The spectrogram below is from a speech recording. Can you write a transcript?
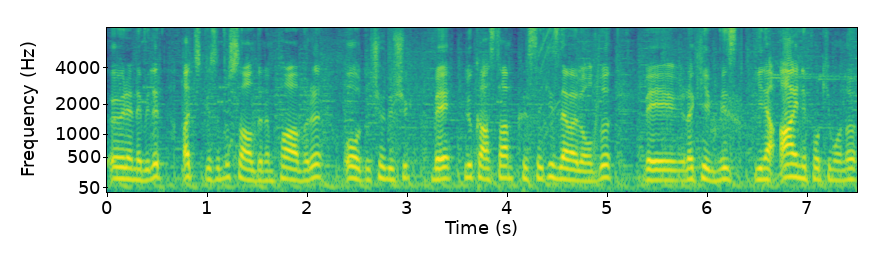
öğrenebilir. Açıkçası bu saldırının power'ı oldukça düşük ve Lucas tam 48 level oldu ve rakibimiz yine aynı Pokemon'u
